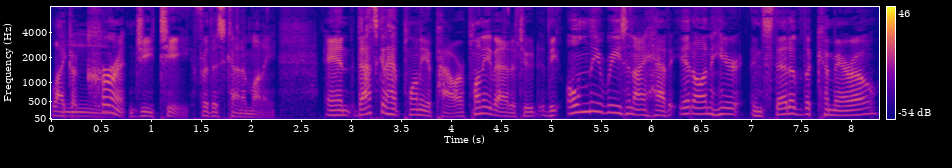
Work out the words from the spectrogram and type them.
Like a mm. current GT for this kind of money. And that's going to have plenty of power, plenty of attitude. The only reason I have it on here instead of the Camaro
